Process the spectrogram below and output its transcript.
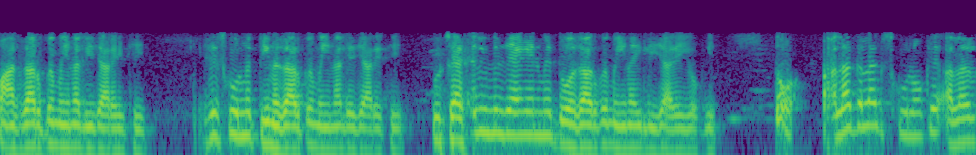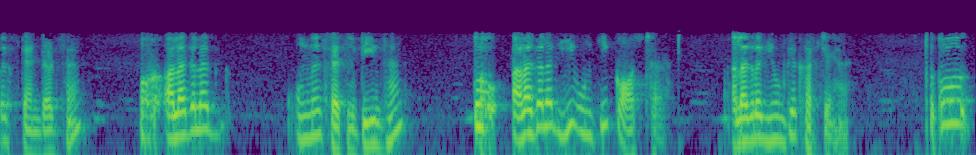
पाँच हज़ार रुपये महीना ली जा रही थी, किसी स्कूल में तीन हज़ार रुपये महीना ली जा रही थी, कुछ ऐसे भी मिल जाएँगे, इनमें दो हज़ार रुपये महीना ही ली जा रही होगी। तो अलग अलग स्कूलों के अलग अलग स्टैंडर्ड्स हैं और अलग अलग उनमें फैसिलिटीज़ हैं तो अलग अलग ही उनकी कॉस्ट है अलग अलग ही उनके खर्चे हैं। तो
